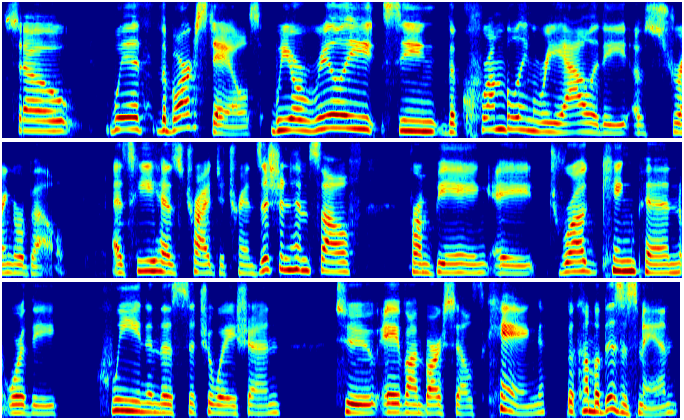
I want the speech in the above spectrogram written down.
So with the Barksdales, we are really seeing the crumbling reality of Stringer Bell as he has tried to transition himself from being a drug kingpin or the queen in this situation to Avon Barksdale's king, become a businessman.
